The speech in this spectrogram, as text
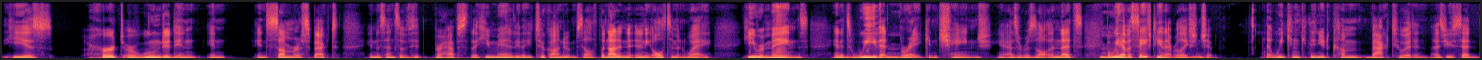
He is hurt or wounded in in in some respect, in the sense of perhaps the humanity that he took onto himself, but not in, in any ultimate way. He remains, and it's we that mm. break and change you know, as a result. And that's, mm. but we have a safety in that relationship that we can continue to come back to it, and as you said,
